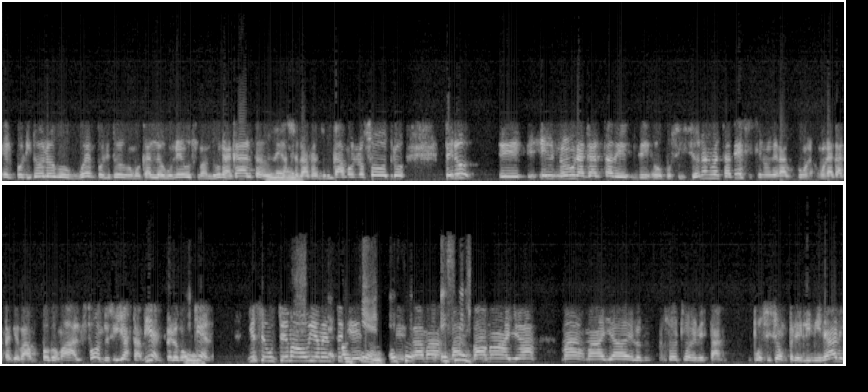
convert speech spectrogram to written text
el politólogo, un buen politólogo como Carlos Guneus, mandó una carta donde se la retrucamos nosotros, pero eh, eh, no es una carta de, oposición a nuestra tesis, sino una, una, carta que va un poco más al fondo, y si ya está bien, pero ¿con quién? Y ese es un tema obviamente que va, más, va, más allá más, más allá de lo que nosotros en esta posición preliminar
